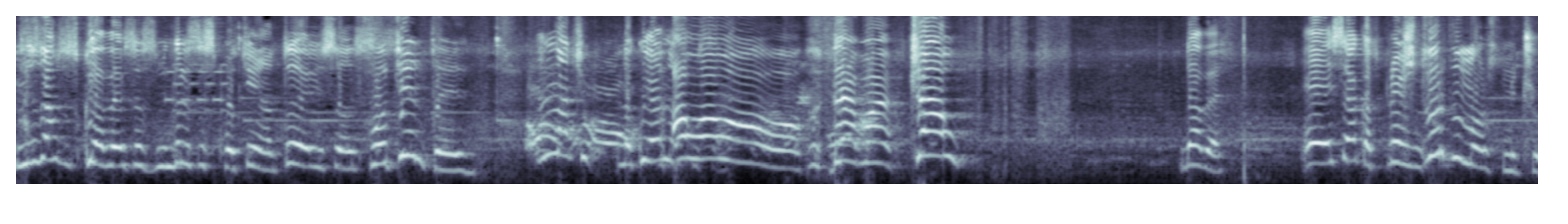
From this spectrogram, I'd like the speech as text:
не знам с коя версия сме, дали с платината или с... Платента е... Значи, на коя... Ау, ау, ау! Да, бе, чао! Да бе. Е, сега като. Четвърта нощ ми чу.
